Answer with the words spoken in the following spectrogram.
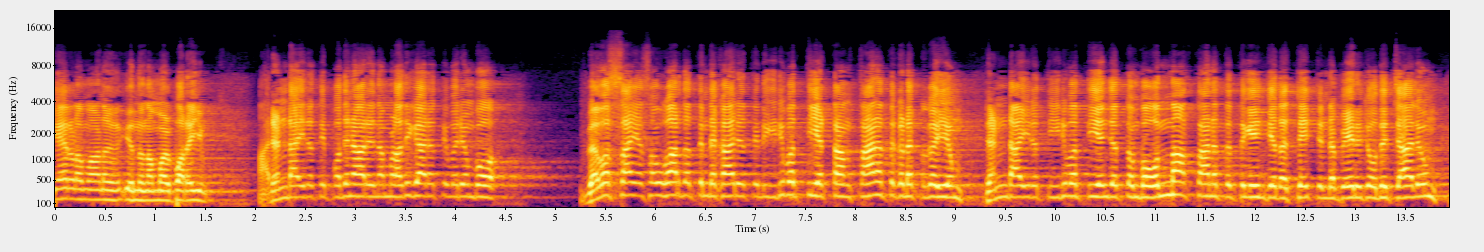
കേരളമാണ് എന്ന് നമ്മൾ പറയും. രണ്ടായിരത്തി പതിനാറിൽ നമ്മൾ അധികാരത്തിൽ വരുമ്പോ വ്യവസായ സൗഹാർദ്ദത്തിന്റെ കാര്യത്തിൽ ഇരുപത്തിയെട്ടാം സ്ഥാനത്ത് കിടക്കുകയും രണ്ടായിരത്തി ഇരുപത്തിയഞ്ച് എത്തുമ്പോൾ ഒന്നാം സ്ഥാനത്തെത്തുകയും ചെയ്ത സ്റ്റേറ്റിന്റെ പേര് ചോദിച്ചാലും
